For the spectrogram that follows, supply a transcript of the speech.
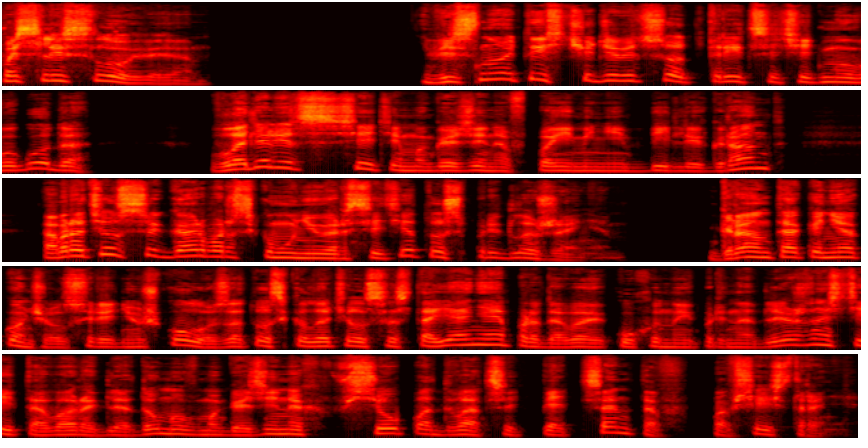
Послесловие. Весной 1937 года владелец сети магазинов по имени Билли Грант обратился к Гарвардскому университету с предложением. Грант так и не окончил среднюю школу, зато сколотил состояние, продавая кухонные принадлежности и товары для дома в магазинах все по 25 центов по всей стране.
